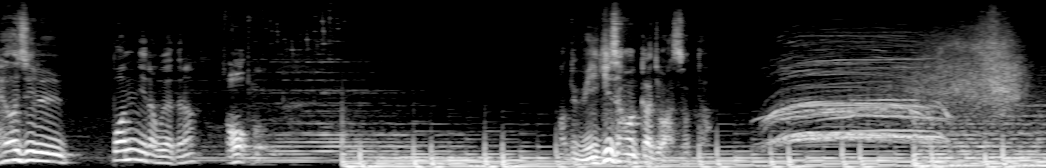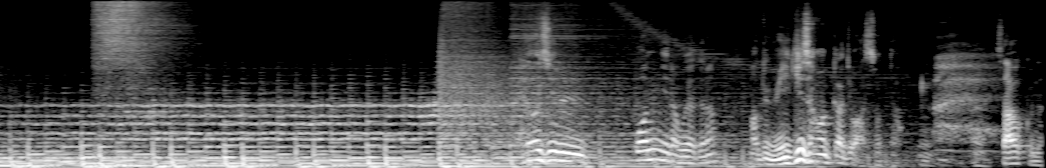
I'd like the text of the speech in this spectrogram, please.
헤어질 뻔이라고 해야 되나? 어? 아무튼 위기 상황까지 왔었다. 헤어질 뻔이라고 해야 되나? 아무튼 위기 상황까지 왔었다. 싸웠구나.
